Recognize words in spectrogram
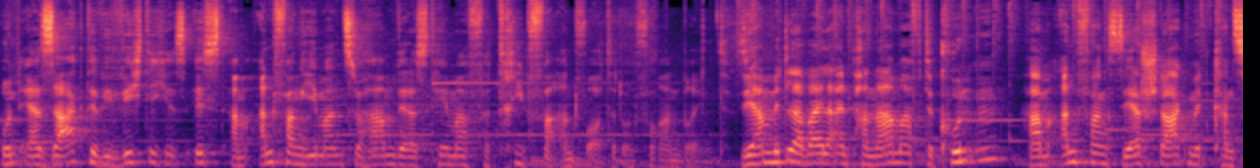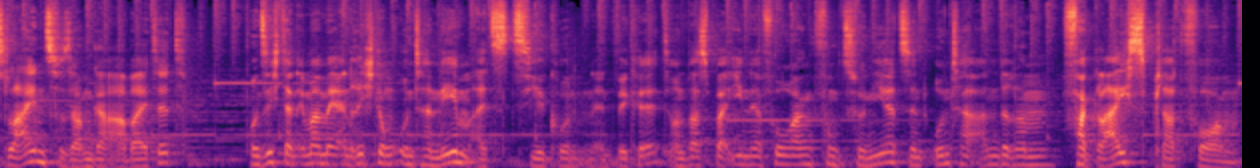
Und er sagte, wie wichtig es ist, am Anfang jemanden zu haben, der das Thema Vertrieb verantwortet und voranbringt. Sie haben mittlerweile ein paar namhafte Kunden, haben anfangs sehr stark mit Kanzleien zusammengearbeitet und sich dann immer mehr in Richtung Unternehmen als Zielkunden entwickelt. Und was bei ihnen hervorragend funktioniert, sind unter anderem Vergleichsplattformen.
